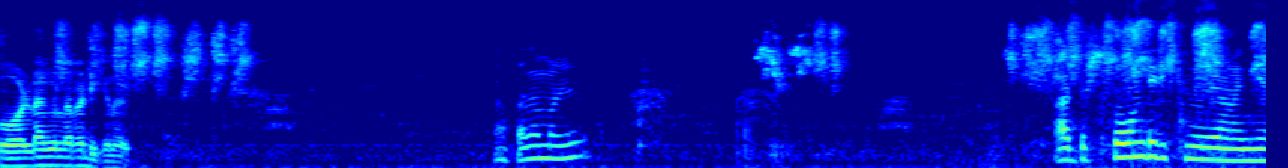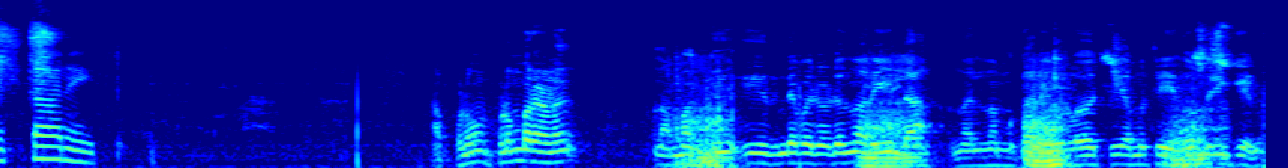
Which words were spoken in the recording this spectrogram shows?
ഗോൾഡൻ കളർ അടിക്കണത്. അപ്പം നമ്മൾ അടുത്തോണ്ടിരിക്കുകയാണ് ഞെട്ടാനായിട്ട് അപ്പോഴും ഇപ്പോഴും പറയാണ് നമുക്ക് ഇതിന്റെ പരിപാടി ഒന്നും അറിയില്ല. എന്നാലും നമുക്ക് അറിയുള്ളത് വെച്ച് നമ്മൾ ചെയ്തുകൊണ്ടിരിക്കുകയാണ്.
